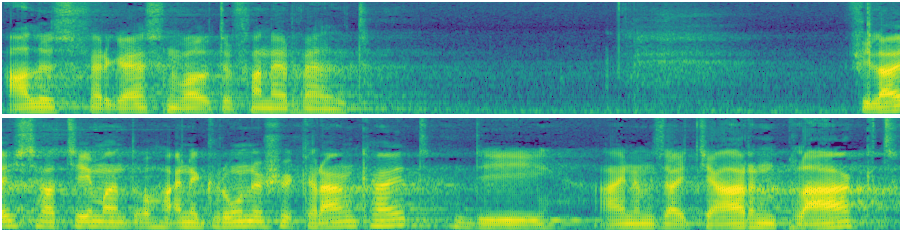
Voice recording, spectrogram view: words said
alles vergessen wollte von der Welt? Vielleicht hat jemand auch eine chronische Krankheit, die einem seit Jahren plagt,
